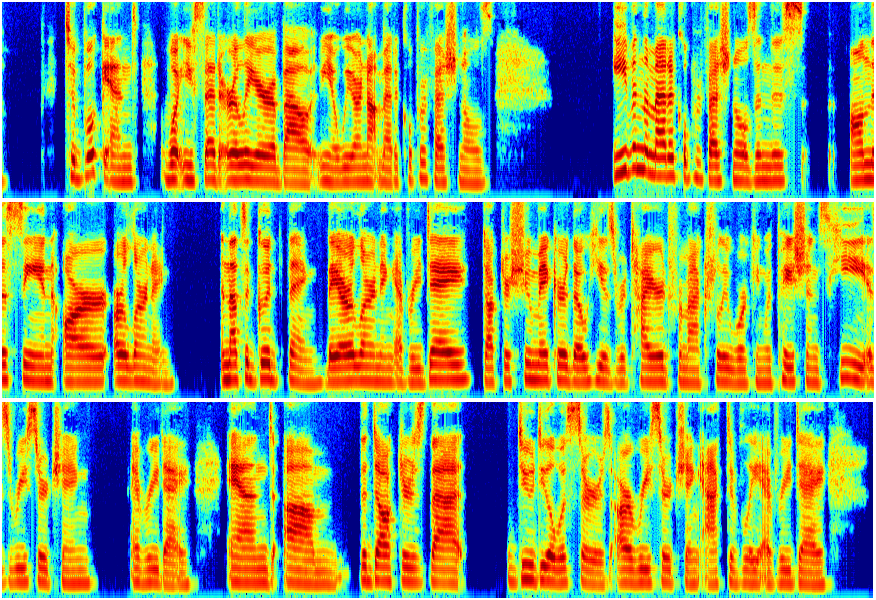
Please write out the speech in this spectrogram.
to bookend what you said earlier about you know we are not medical professionals. Even the medical professionals in this on this scene are are learning and that's a good thing. They are learning every day. Dr. Shoemaker, though he is retired from actually working with patients, he is researching every day. And um, the doctors that do deal with CIRS are researching actively every day.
